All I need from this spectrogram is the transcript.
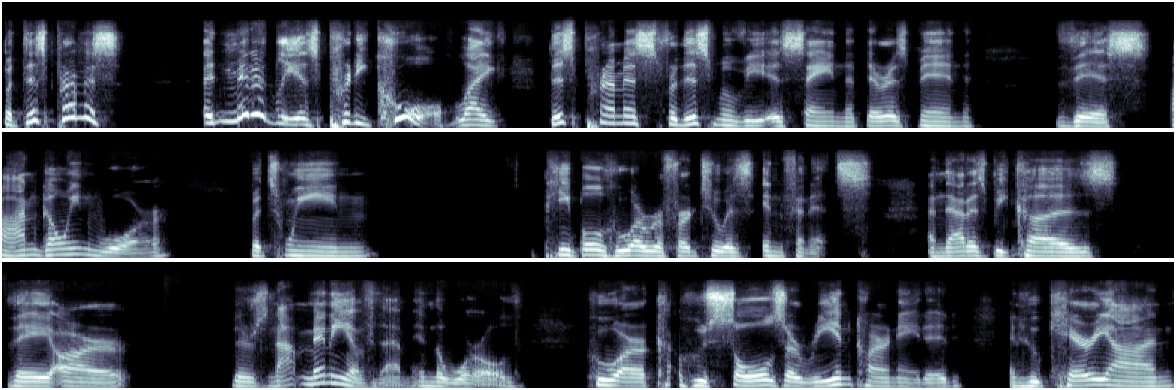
But this premise, admittedly, is pretty cool. Like, this premise for this movie is saying that there has been this ongoing war between people who are referred to as infinites. And that is because they are, there's not many of them in the world who are, whose souls are reincarnated and who carry on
